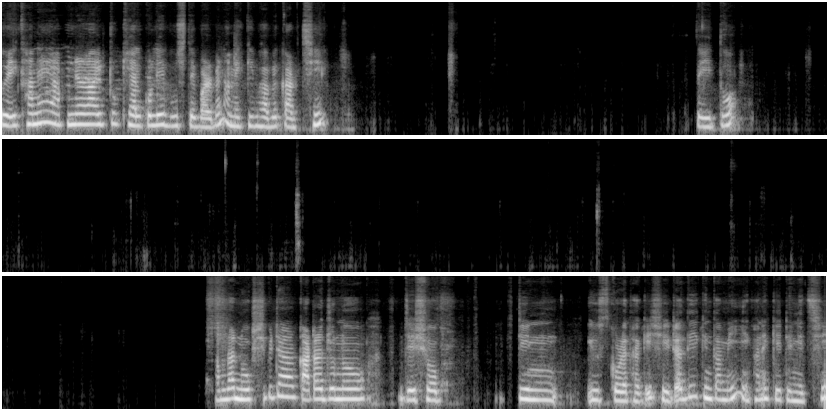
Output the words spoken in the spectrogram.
তো এখানে আপনারা একটু খেয়াল করলেই বুঝতে পারবেন আমি কীভাবে কাটছি। এই তো। আমরা নকশি পিঠা কাটার জন্য যেসব টিন ইউজ করে থাকি, সেটা দিয়ে কিন্তু আমি এখানে কেটে নিচ্ছি।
